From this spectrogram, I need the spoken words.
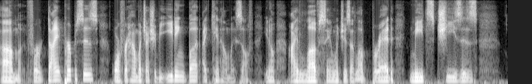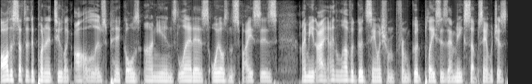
um, for diet purposes or for how much I should be eating, but I can't help myself. You know, I love sandwiches. I love bread, meats, cheeses, all the stuff that they put in it too, like olives, pickles, onions, lettuce, oils and spices. I mean, I, I love a good sandwich from from good places that make sub sandwiches,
